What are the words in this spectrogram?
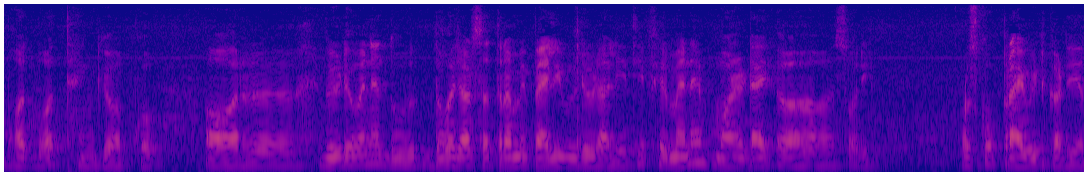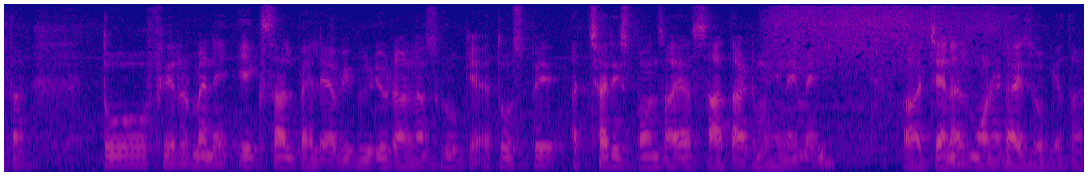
बहुत बहुत थैंक यू आपको। और वीडियो मैंने दो हज़ार सत्रह में पहली वीडियो डाली थी, फिर मैंने मोनेटाइज सॉरी उसको प्राइवेट कर दिया था। तो फिर मैंने एक साल पहले अभी वीडियो डालना शुरू किया है तो उस पर अच्छा रिस्पॉन्स आया सात आठ महीने में ही चैनल मोनेटाइज हो गया था,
